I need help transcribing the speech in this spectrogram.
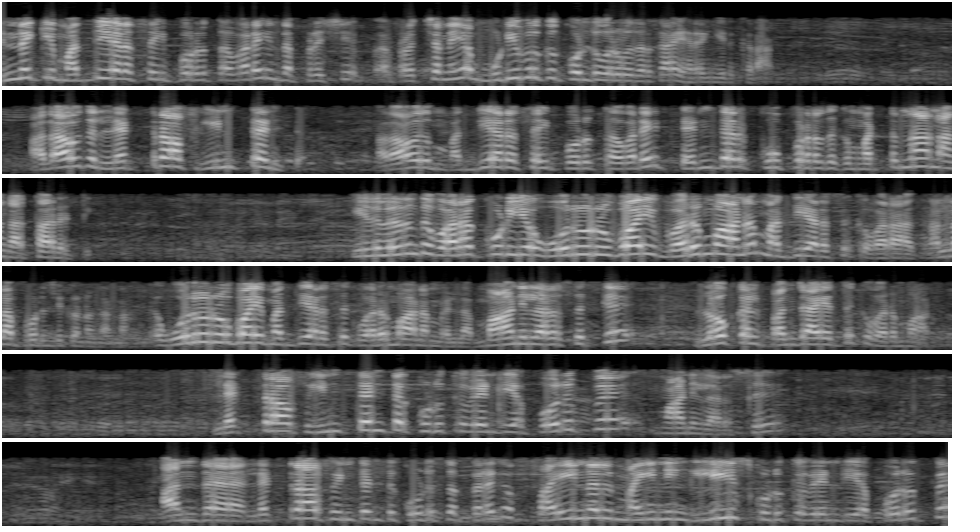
இன்னைக்கு மத்திய அரசை பொறுத்தவரை இந்த பிரச்சனையை முடிவுக்கு கொண்டு வருவதற்காக இறங்கியிருக்கிறாங்க. அதாவது லெட்டர் ஆஃப் இன்டென்ட் அதாவது மத்திய அரசை பொறுத்தவரை டெண்டர் கூப்பிடுறதுக்கு மட்டும்தான் நாங்கள் அத்தாரிட்டி இதுல இருந்து வரக்கூடிய ஒரு ரூபாய் வருமானம் மத்திய அரசுக்கு வராது. நல்லா புரிஞ்சுக்கணுங்கண்ணா ஒரு ரூபாய் மத்திய அரசுக்கு வருமானம் இல்ல. மாநில அரசுக்கு லோக்கல் பஞ்சாயத்துக்கு வருமானம். லெட்டர் ஆஃப் இன்டென்ட் கொடுக்க வேண்டிய பொறுப்பு மாநில அரசு. அந்த லெட்டர் ஆஃப் இன்டென்ட் கொடுத்த பிறகு ஃபைனல் மைனிங் லீஸ் கொடுக்க வேண்டிய பொறுப்பு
